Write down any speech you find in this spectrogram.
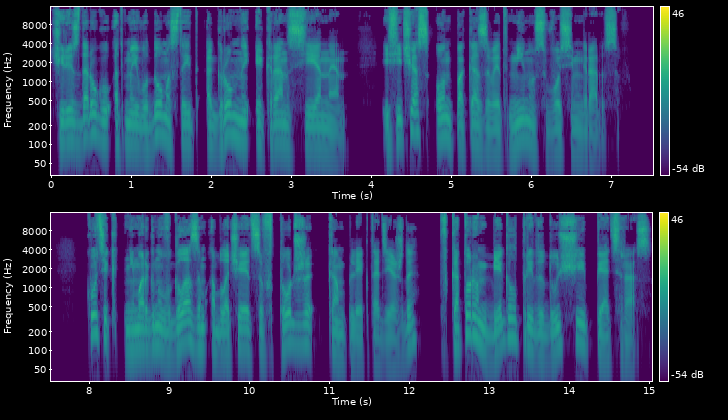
Через дорогу от моего дома стоит огромный экран CNN, и сейчас он показывает минус 8 градусов. Котик, не моргнув глазом, облачается в тот же комплект одежды, в котором бегал предыдущие пять раз.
